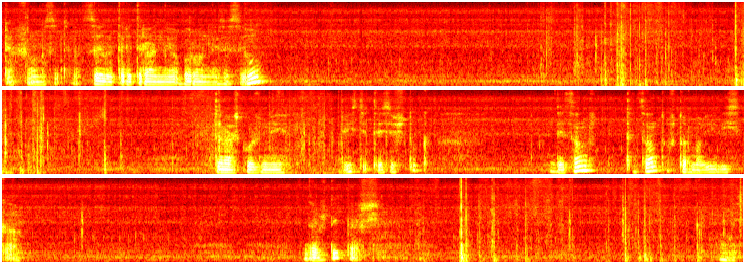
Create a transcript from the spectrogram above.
Так, що у нас тут? Сили територіальної оборони ЗСУ. Тираж кожної 200 тисяч штук. Десант, десанту штурмові війська. Завжди перші. Ось.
